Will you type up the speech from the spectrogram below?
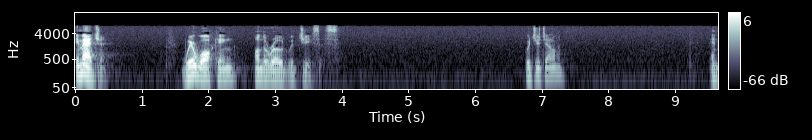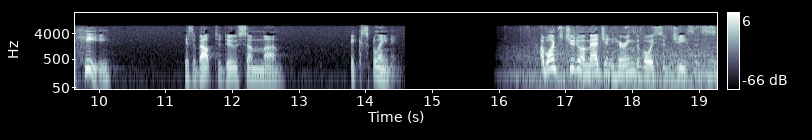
Imagine we're walking on the road with Jesus. Would you, gentlemen? And he is about to do some uh, explaining. I want you to imagine hearing the voice of Jesus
